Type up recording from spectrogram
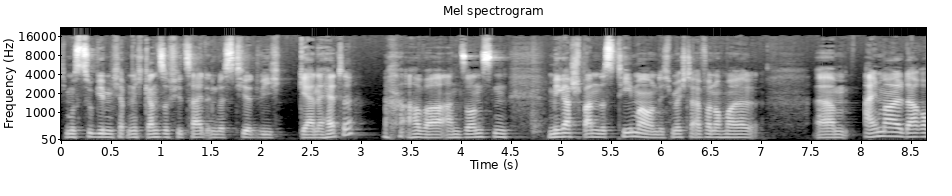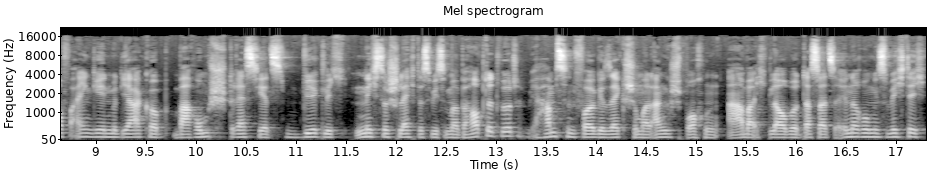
Ich muss zugeben, ich habe nicht ganz so viel Zeit investiert, wie ich gerne hätte. Aber ansonsten mega spannendes Thema und ich möchte einfach nochmal mal ähm, einmal darauf eingehen mit Jakob, warum Stress jetzt wirklich nicht so schlecht ist, wie es immer behauptet wird. Wir haben es in Folge 6 schon mal angesprochen, aber ich glaube, das als Erinnerung ist wichtig.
